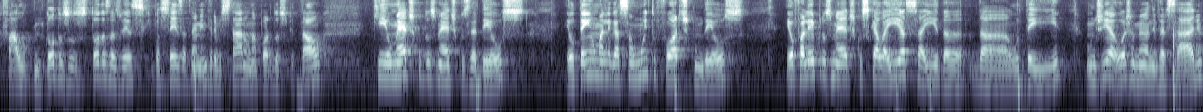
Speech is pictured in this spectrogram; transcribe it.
falo em todos os, todas as vezes que vocês até me entrevistaram na porta do hospital, que o médico dos médicos é Deus. Eu tenho uma ligação muito forte com Deus. Eu falei para os médicos que ela ia sair da, da UTI. Um dia, hoje é meu aniversário,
